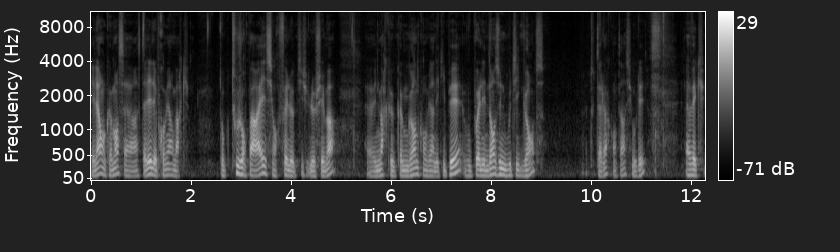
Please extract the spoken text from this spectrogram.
Et là, on commence à installer les premières marques. Donc, toujours pareil, si on refait le, petit, le schéma, une marque comme Gant qu'on vient d'équiper, vous pouvez aller dans une boutique Gant, tout à l'heure, Quentin, si vous voulez, avec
